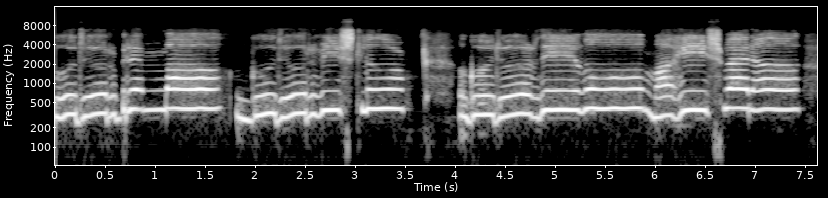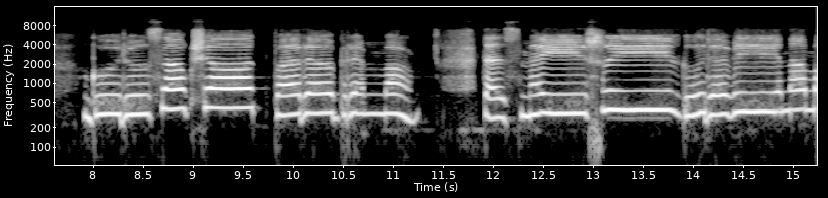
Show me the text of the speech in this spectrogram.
ഗുരുർ ബ്രഹ്മ ഗുരുർ വിഷ്ണു ഗുരുർ ദേവോ മഹേശ്വര ഗുരു സാക്ഷാത് പരബ്രഹ്മ. തസ്മൈ ശ്രീ ഗുരവേ നമ.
